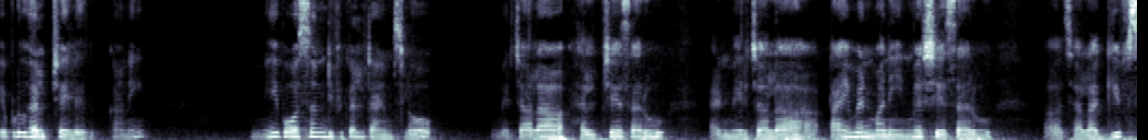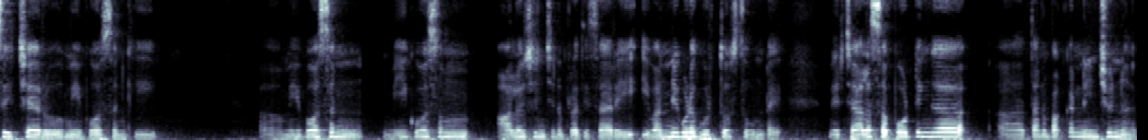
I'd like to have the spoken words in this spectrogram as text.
ఎప్పుడూ హెల్ప్ చేయలేదు. కానీ మీ పర్సన్ డిఫికల్ట్ టైమ్స్లో మీరు చాలా హెల్ప్ చేశారు. అండ్ మీరు చాలా టైం అండ్ మనీ ఇన్వెస్ట్ చేశారు. చాలా గిఫ్ట్స్ ఇచ్చారు మీ పర్సన్కి. మీ పర్సన్ మీకోసం ఆలోచించిన ప్రతిసారి ఇవన్నీ కూడా గుర్తొస్తూ ఉంటాయి. మీరు చాలా సపోర్టింగ్గా తన పక్కన నించున్నారు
